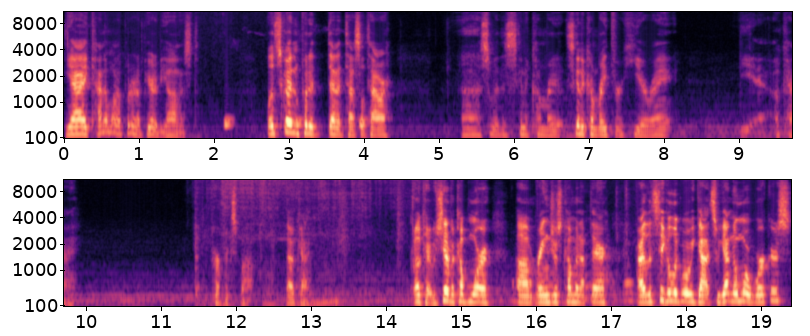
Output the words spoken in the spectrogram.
yeah, I kind of want to put it up here, to be honest. Let's go ahead and put it down at Tesla Tower. Uh, so this is gonna come right. It's gonna come right through here, right? Yeah. Okay. Perfect spot. Okay. Okay, we should have a couple more um, rangers coming up there. All right, let's take a look at what we got. So we got no more workers.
